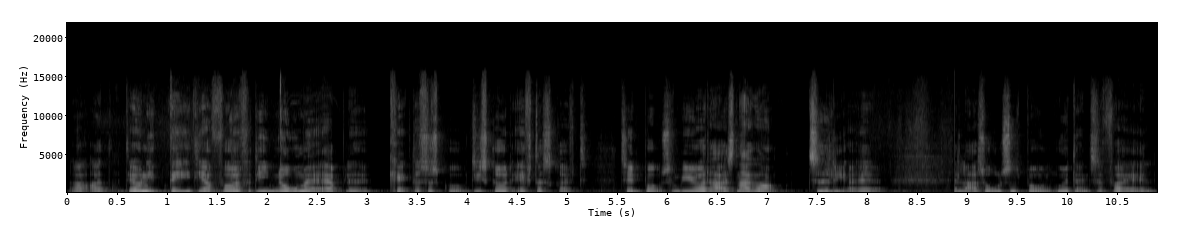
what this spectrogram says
Og, og det er jo en idé, de har fået, fordi Noma er blevet kendt, og så skulle de skrive et efterskrift til en bog, som vi i øvrigt har snakket om tidligere her. Lars Olsens bog, Uddannelse for alle.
